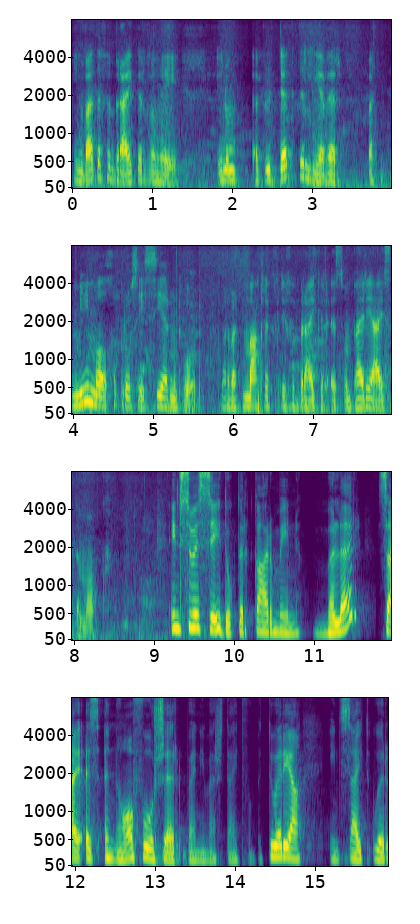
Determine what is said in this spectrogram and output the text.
en wat 'n verbruiker wil hê en om 'n produk te lewer wat minimaal geprosesseer moet word, maar wat maklik vir die verbruiker is om by die huis te maak. En so sê Dr Carmen Miller, sy is 'n navorser by Universiteit van Pretoria en sy het oor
